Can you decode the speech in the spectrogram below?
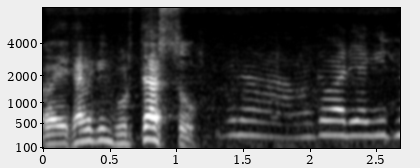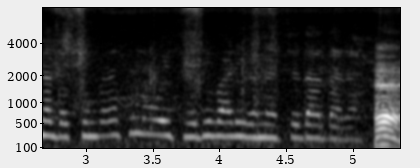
এখানে কি ঘুরতে আসছো? না। হ্যাঁ।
